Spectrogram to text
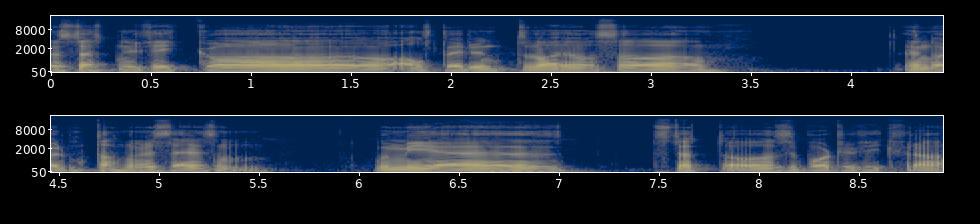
den støtten vi fikk og alt det rundt, var jo også enormt, da, når du ser liksom hvor mye støtte og support vi fikk fra,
